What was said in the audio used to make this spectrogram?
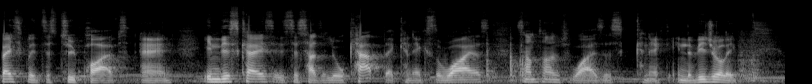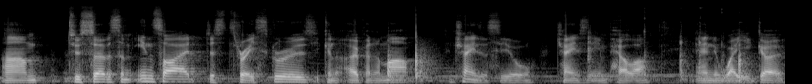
basically just two pipes and in this case it just has a little cap that connects the wires. Sometimes wires just connect individually. Um, to service them inside, just three screws, you can open them up, change the seal, change the impeller and away you go.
